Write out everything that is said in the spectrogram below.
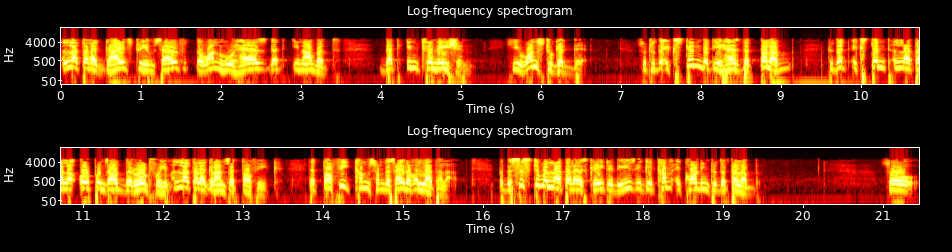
Allah Ta'ala guides to Himself the one who has that inabat, that inclination. He wants to get there. So to the extent that he has that talab, to that extent Allah Ta'ala opens out the road for him. Allah Ta'ala grants that tawfiq. That tawfiq comes from the side of Allah Ta'ala. But the system Allah Ta'ala has created is, it will come according to the talab. So,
